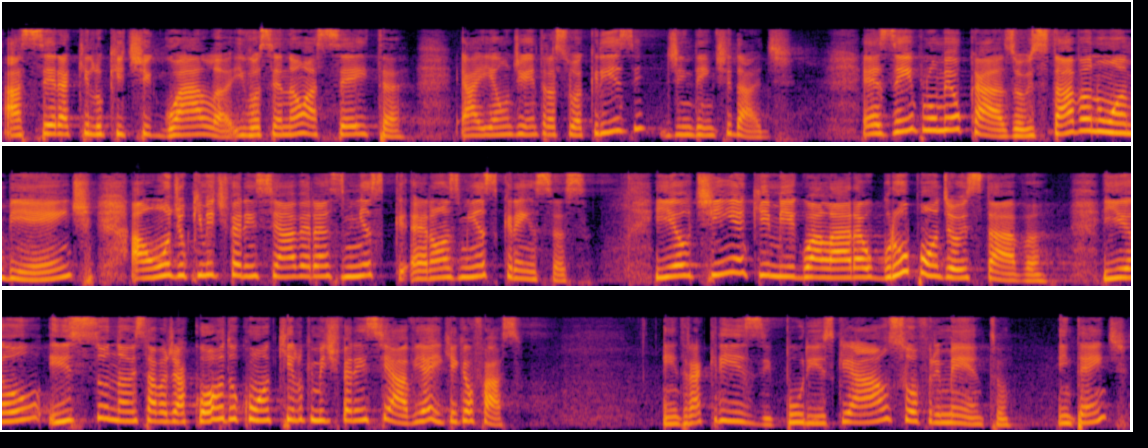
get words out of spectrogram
a ser aquilo que te iguala e você não aceita, aí é onde entra a sua crise de identidade. Exemplo, o meu caso, eu estava num ambiente onde o que me diferenciava eram as minhas, eram as minhas crenças. E eu tinha que me igualar ao grupo onde eu estava. E eu, isso não estava de acordo com aquilo que me diferenciava. E aí, o que, que eu faço? Entra a crise. Por isso que há o sofrimento. Entende?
